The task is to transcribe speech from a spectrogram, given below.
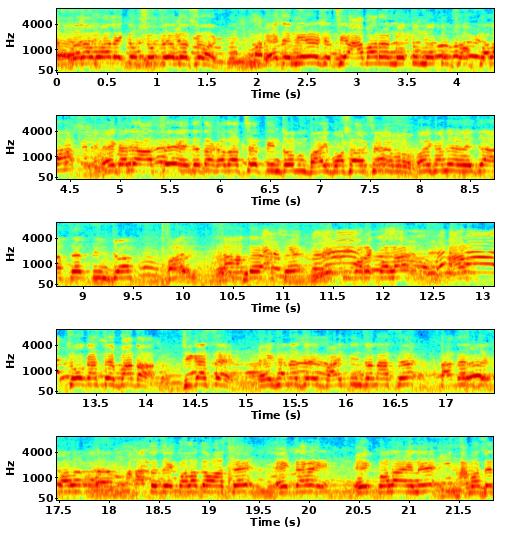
আসসালামু আলাইকুম, সুপ্রিয় দর্শক। এই যে নিয়ে এসেছি আবারও নতুন নতুন সব খেলা। এখানে আছে, এই যে দেখা যাচ্ছে, তিনজন ভাই বসা আছে। ওইখানে এই যে আছে তিনজন ভাই হাতে আছে একটি করে কলা। আর চোখ আছে, বাধা। ঠিক আছে? এইখানে যে ভাই তিনজন আছে, তাদের যে কলা হাতে যে কলা দেওয়া আছে, এইটা, এই কলা এনে আমাদের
